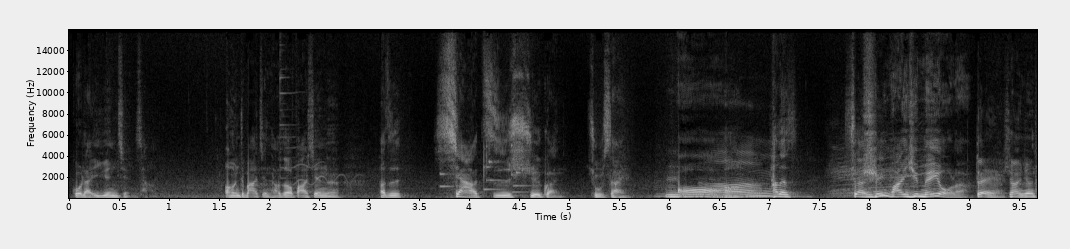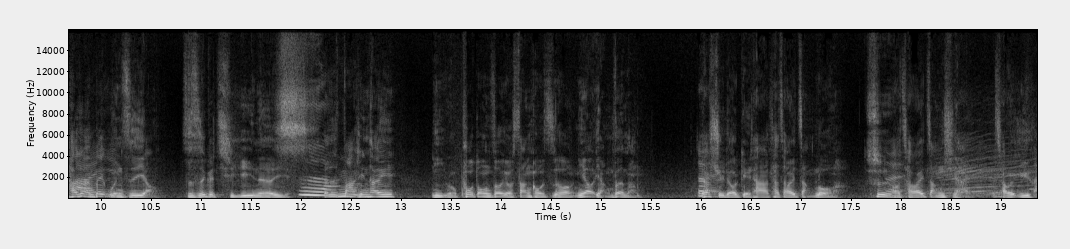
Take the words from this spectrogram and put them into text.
过来医院检查。哦，我们就帮他检查之后发现呢，他是下肢血管阻塞。哦，他的虽然循环已经没有了。对，循环已经，他虽然被蚊子咬，只是个起因而已。是啊。但是发现他你有破洞之后有伤口之后，你要养分嘛，要血流给他，他才会长肉嘛。是。哦，才会长起来，才会愈合。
